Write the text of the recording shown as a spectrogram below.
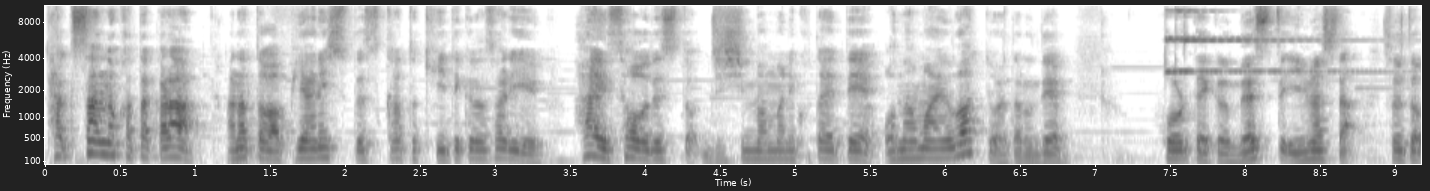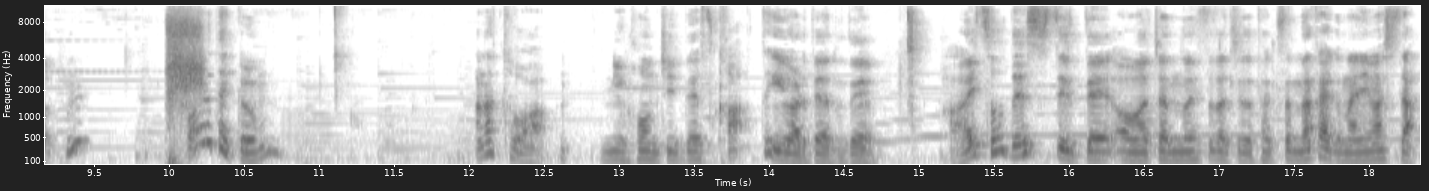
たくさんの方から「あなたはピアニストですか?」と聞いてくださり「はいそうです」と自信満々に答えて「お名前は?」って言われたので「フォルテ君です」って言いましたそれと「ん？フォルテ君？あなたは日本人ですか？って言われたので、はい、そうですって言って、おばちゃんの人たちとたくさん仲良くなりました。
